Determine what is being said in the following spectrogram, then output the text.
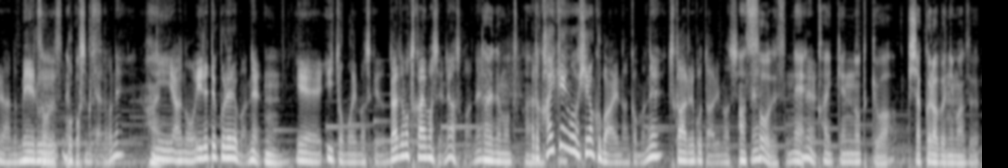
あのメールボックスみたいなのがねはい。にあの入れてくれればね、うん、えーいいと思いますけど誰でも使えますよねあそこはね。誰でも使えあと会見を開く場合なんかもね使われることありますよね。あそうですね。ね。会見の時は記者クラブにまず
